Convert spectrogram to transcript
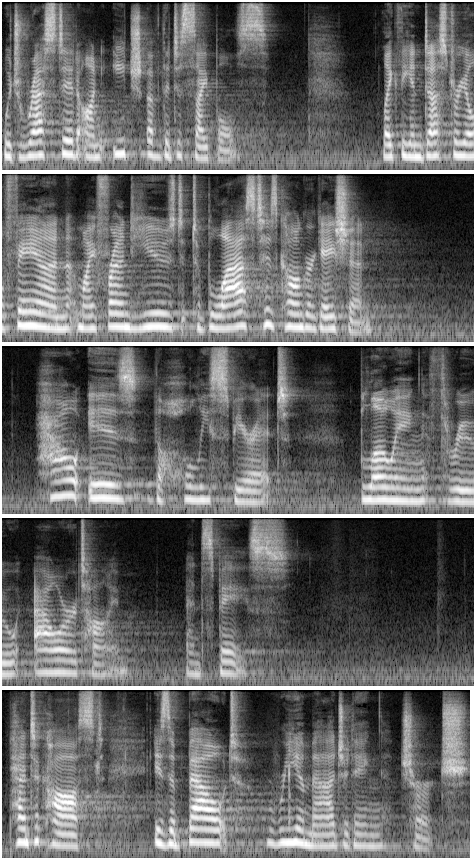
which rested on each of the disciples. Like the industrial fan my friend used to blast his congregation. How is the Holy Spirit blowing through our time and space? Pentecost is about reimagining church,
